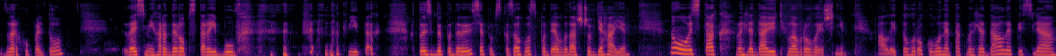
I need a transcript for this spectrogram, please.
зверху пальто. Весь мій гардероб старий був на квітах. Хтось би подивився, то б сказав, господи, а вона що вдягає. Ну, ось так виглядають лавровишні. Але й того року вони так виглядали після.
